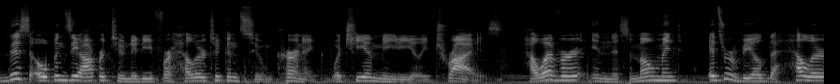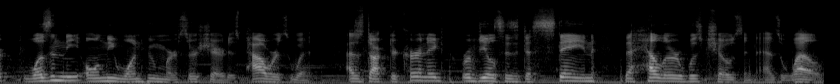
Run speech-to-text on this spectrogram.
This opens the opportunity for Heller to consume Koenig, which he immediately tries. However, in this moment, it's revealed that Heller wasn't the only one who Mercer shared his powers with. As Dr. Koenig reveals his disdain, the Heller was chosen as well.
